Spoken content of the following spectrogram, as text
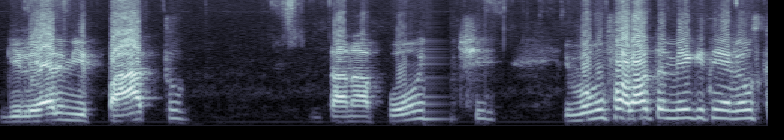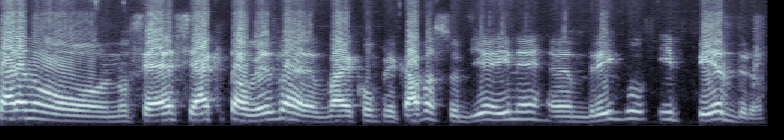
Guilherme Pato, tá na ponte. E vamos falar também que tem ali uns caras no, no CSA que talvez vai, vai complicar para subir aí, né? Andrigo e Pedro.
